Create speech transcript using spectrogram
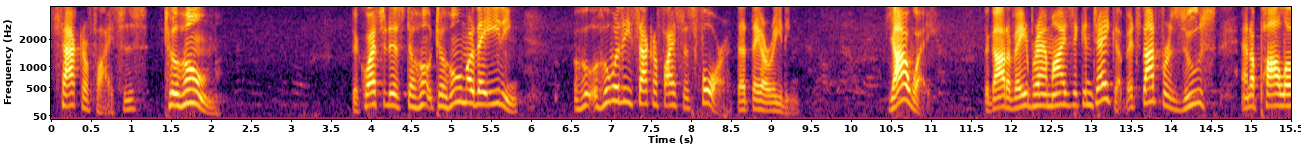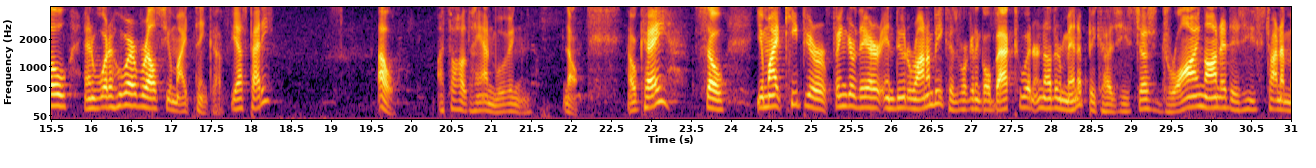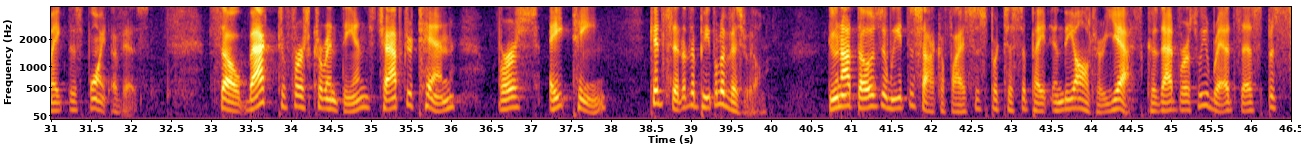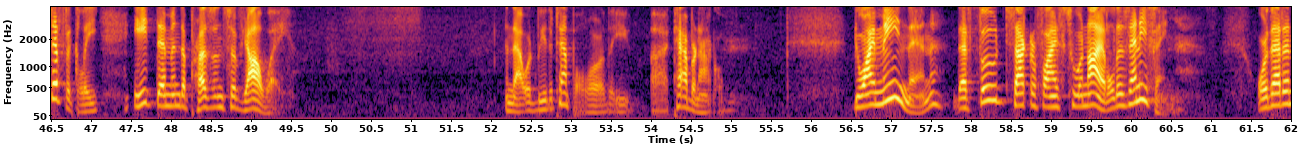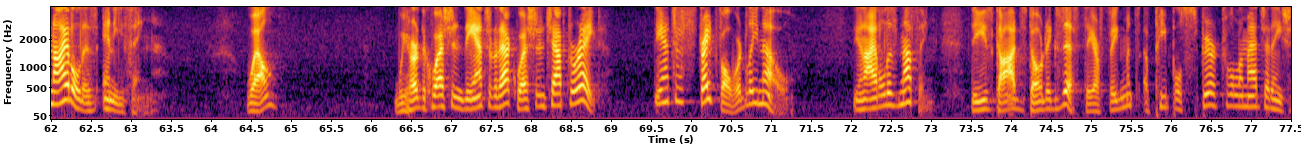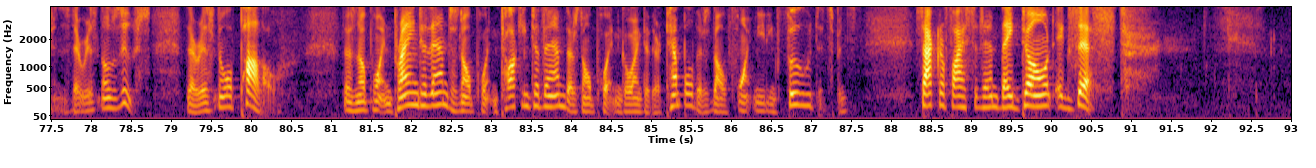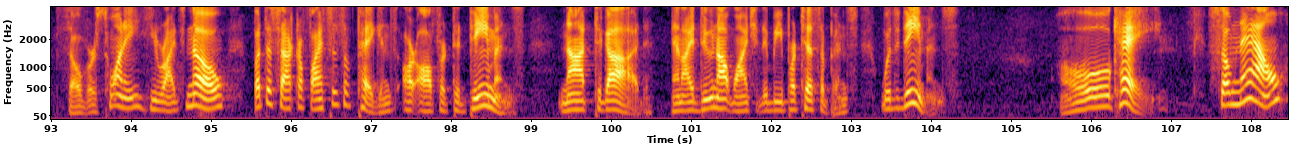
sacrifices to whom? The question is to, whom, to whom are they eating? who, who are these sacrifices for that they are eating? Yahweh, the God of Abraham, Isaac, and Jacob. It's not for Zeus and Apollo and whatever, whoever else you might think of. Yes, Patty? Oh, I saw the hand moving. No. Okay, so you might keep your finger there in Deuteronomy because we're going to go back to it in another minute because he's just drawing on it as he's trying to make this point of his. So back to 1 Corinthians chapter 10 verse 18, consider the people of Israel. Do not those who eat the sacrifices participate in the altar? Yes, because that verse we read says specifically, eat them in the presence of Yahweh. And that would be the temple or the uh, tabernacle. Do I mean then that food sacrificed to an idol is anything? Or that an idol is anything? Well, we heard the question, the answer to that question in chapter 8. The answer is straightforwardly no. An idol is nothing. These gods don't exist. They are figments of people's spiritual imaginations. There is no Zeus. There is no Apollo. There's no point in praying to them. There's no point in talking to them. There's no point in going to their temple. There's no point in eating food that's been sacrificed to them. They don't exist. So, verse 20, he writes, No, but the sacrifices of pagans are offered to demons, not to God. And I do not want you to be participants with demons. Okay. So now,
